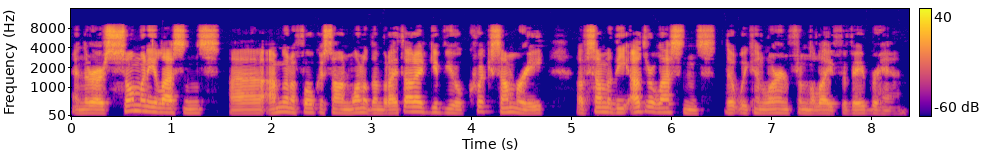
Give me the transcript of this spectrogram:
And there are so many lessons. Uh, I'm going to focus on one of them, but I thought I'd give you a quick summary of some of the other lessons that we can learn from the life of Abraham.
